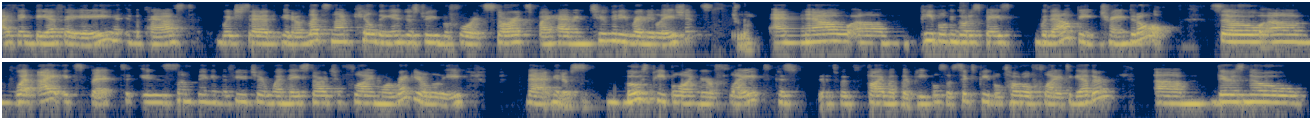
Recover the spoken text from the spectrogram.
I think, the FAA in the past, which said, you know, let's not kill the industry before it starts by having too many regulations. True. And now um, people can go to space without being trained at all. So, um, what I expect is something in the future when they start to fly more regularly that, you know, most people on your flight, because it's with five other people, so six people total fly together um, there's no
